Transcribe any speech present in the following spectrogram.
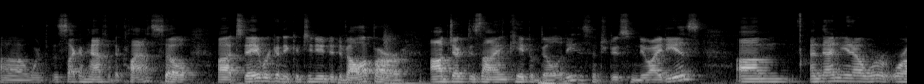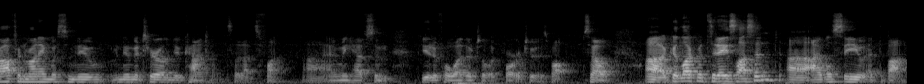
Uh, we're into the second half of the class. So uh, today we're going to continue to develop our object design capabilities, introduce some new ideas. Um, and then, you know, we're, we're off and running with some new, new material and new content. So that's fun. Uh, and we have some beautiful weather to look forward to as well. So uh, good luck with today's lesson. Uh, I will see you at the bottom.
